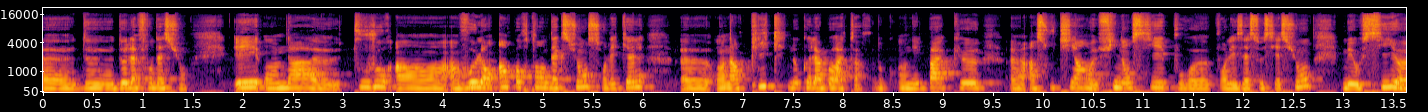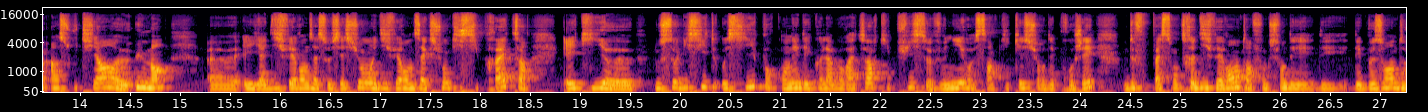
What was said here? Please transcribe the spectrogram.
de, de, la fondation. Et on a euh, toujours un, un, volant important d'actions sur lesquelles euh, on implique nos collaborateurs. Donc on n'est pas que un soutien financier pour, pour les associations, mais aussi un soutien humain. Euh, et il y a différentes associations et différentes actions qui s'y prêtent et qui euh, nous sollicitent aussi pour qu'on ait des collaborateurs qui puissent venir s'impliquer sur des projets de façon très différente en fonction des, des, des besoins de,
